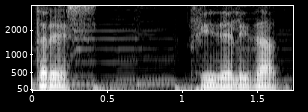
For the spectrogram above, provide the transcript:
3. Fidelidad.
